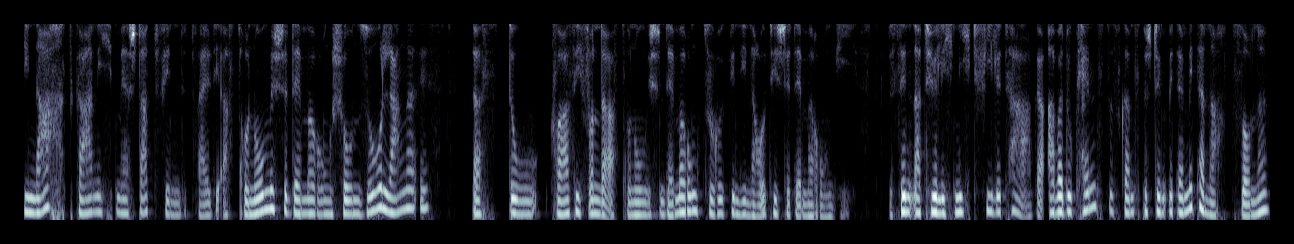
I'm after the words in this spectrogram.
die Nacht gar nicht mehr stattfindet, weil die astronomische Dämmerung schon so lange ist, dass du quasi von der astronomischen Dämmerung zurück in die nautische Dämmerung gehst. Das sind natürlich nicht viele Tage, aber du kennst es ganz bestimmt mit der Mitternachtssonne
